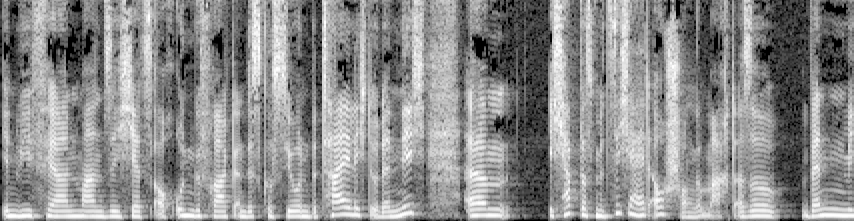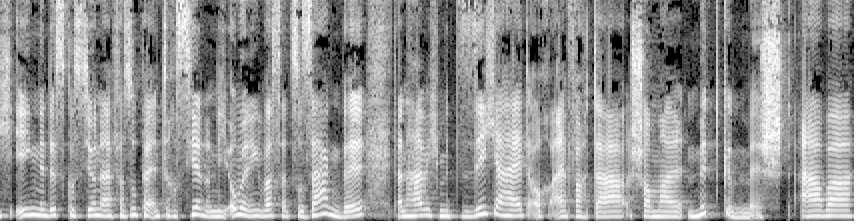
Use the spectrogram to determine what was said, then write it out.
inwiefern man sich jetzt auch ungefragt an Diskussionen beteiligt oder nicht. Ähm, ich habe das mit Sicherheit auch schon gemacht. Also wenn mich irgendeine Diskussion einfach super interessiert und ich unbedingt was dazu sagen will, dann habe ich mit Sicherheit auch einfach da schon mal mitgemischt. Aber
